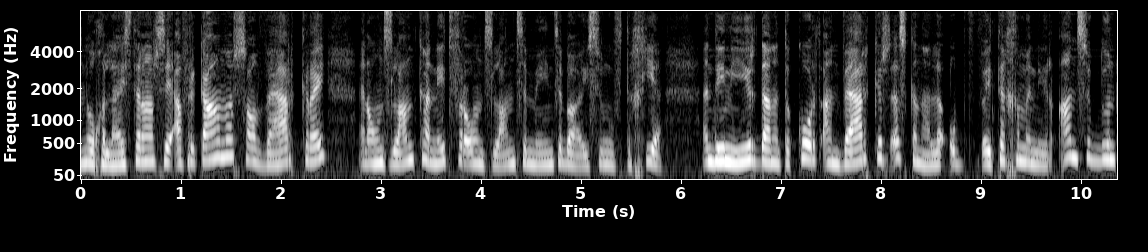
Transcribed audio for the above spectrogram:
Nog 'n luisteraar sê Afrikaners sal werk kry en ons land kan net vir ons land se mense behuising hoef te gee. Indien hier dan 'n tekort aan werkers is, kan hulle op wettige manier aansoek doen,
